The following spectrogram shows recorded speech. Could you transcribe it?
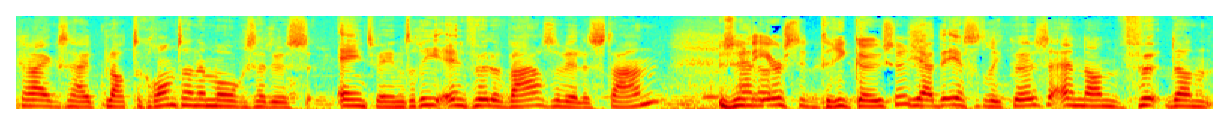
krijgen zij het plattegrond en dan mogen ze dus 1, 2 en 3 invullen waar ze willen staan. Dus En dan- eerste drie keuzes. Ja, de eerste drie keuzes. En dan, dan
